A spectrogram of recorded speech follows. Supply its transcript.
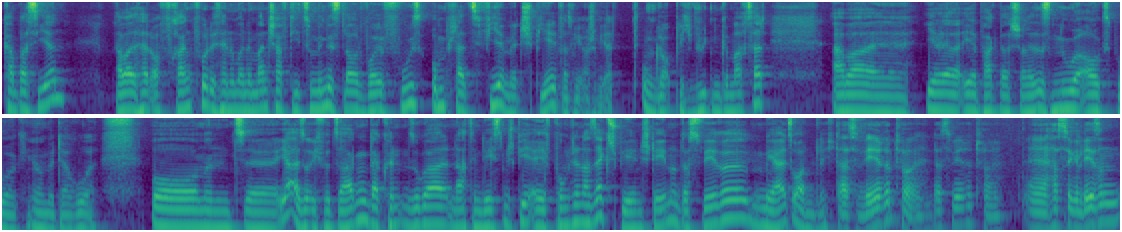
kann passieren. Aber es halt auch Frankfurt ist ja nun mal eine Mannschaft, die zumindest laut Wolf Fuß um Platz 4 mitspielt, was mich auch schon wieder unglaublich wütend gemacht hat. Aber äh, ihr, ihr packt das schon. Es ist nur Augsburg, immer mit der Ruhe. Und äh, ja, also ich würde sagen, da könnten sogar nach dem nächsten Spiel elf Punkte nach sechs Spielen stehen und das wäre mehr als ordentlich. Das wäre toll, das wäre toll. Äh, hast du gelesen,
